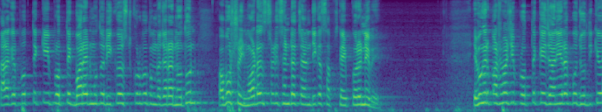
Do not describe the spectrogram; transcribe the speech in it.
তার আগে প্রত্যেককেই প্রত্যেকবারের মতো রিকোয়েস্ট করব, তোমরা যারা নতুন, অবশ্যই মডার্ন স্টাডি সেন্টার চ্যানেলটিকে সাবস্ক্রাইব করে নেবে। এবং এর পাশাপাশি প্রত্যেককে জানিয়ে রাখব, যদি কেউ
